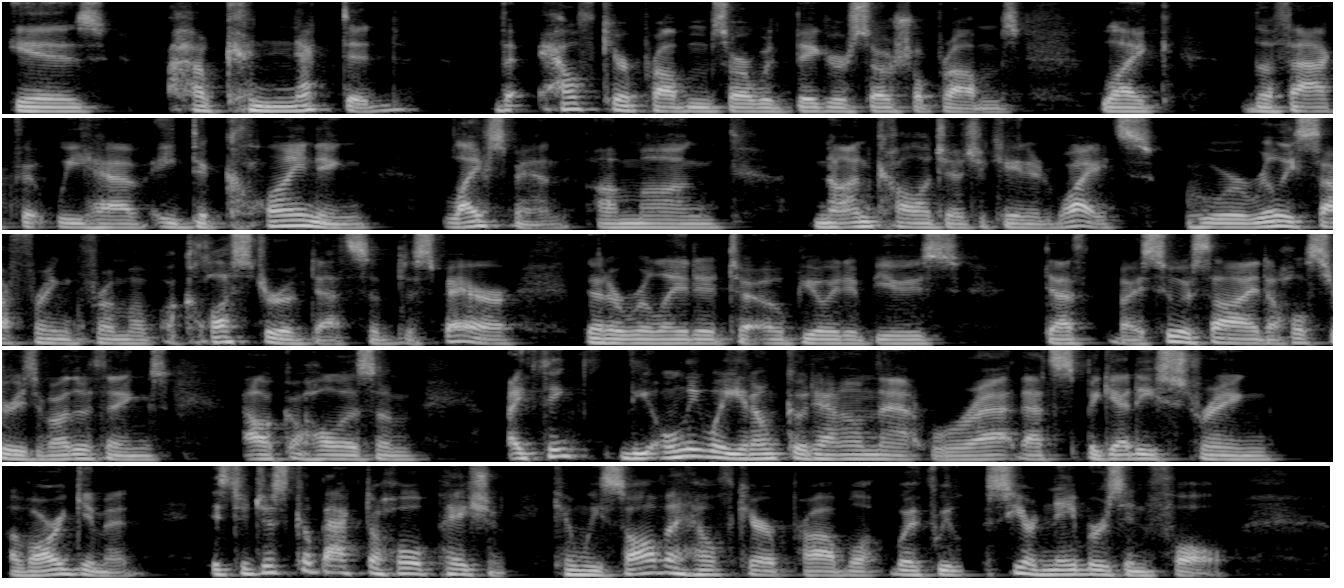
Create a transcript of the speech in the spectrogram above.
is how connected the healthcare problems are with bigger social problems, like the fact that we have a declining lifespan among non college educated whites who are really suffering from a, a, cluster of deaths of despair that are related to opioid abuse, death by suicide, a whole series of other things, alcoholism. I think the only way you don't go down that rat, that spaghetti string of argument is to just go back to whole patient. Can we solve a healthcare problem? If we see our neighbors in full,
